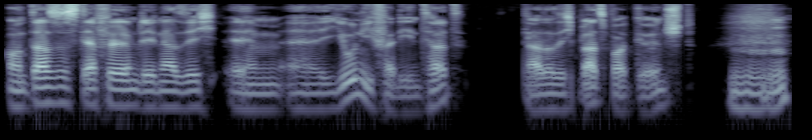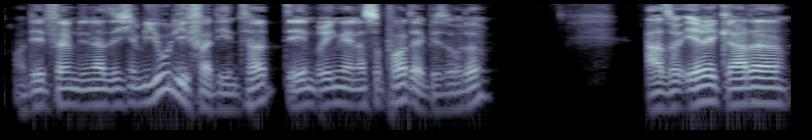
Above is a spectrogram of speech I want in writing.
Und das ist der Film, den er sich im äh, Juni verdient hat. Da hat er sich Bloodsport gewünscht. Mhm. Und den Film, den er sich im Juli verdient hat, den bringen wir in der Support-Episode. Also Erik gerade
